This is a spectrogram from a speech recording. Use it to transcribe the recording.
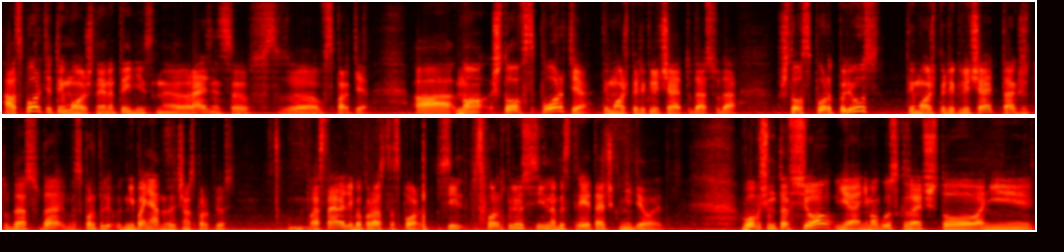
А в спорте ты можешь. Наверное, это единственная разница в, э, в спорте. А, но что в спорте ты можешь переключать туда-сюда, что в спорт плюс ты можешь переключать также туда-сюда. Спорт плюс, непонятно, зачем спорт плюс. Оставили бы просто спорт. Спорт плюс сильно быстрее тачку не делает. В общем-то, все. Я не могу сказать, что они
